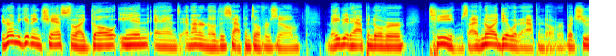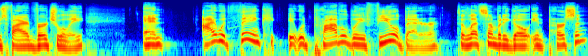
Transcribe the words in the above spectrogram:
You're not even getting a chance to like go in and and I don't know. This happened over Zoom. Maybe it happened over Teams. I have no idea what it happened over, but she was fired virtually, and I would think it would probably feel better to let somebody go in person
